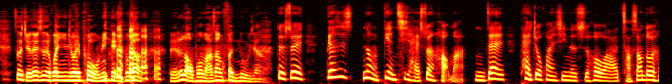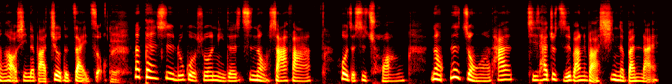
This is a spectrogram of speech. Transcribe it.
这绝对是婚姻就会破灭，有没有？对，那老婆马上愤怒这样。对，所以但是那种电器还算好嘛，你在太旧换新的时候啊，厂商都会很好心的把旧的载走。对，那但是如果说你的是那种沙发。或者是床那种那种啊，他其实他就只是帮你把新的搬来，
